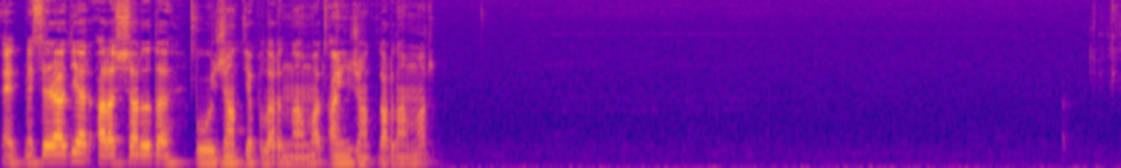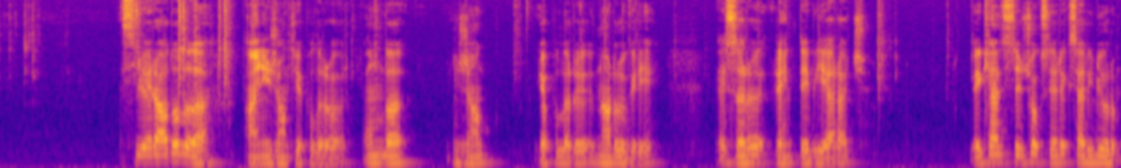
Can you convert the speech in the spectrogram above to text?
Evet mesela diğer araçlarda da bu jant yapılarından var. Aynı jantlardan var. Silverado'da da aynı jant yapıları var. Onun da jant yapıları nardo gri ve sarı renkte bir araç. Ve kendisi de çok severek sergiliyorum.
